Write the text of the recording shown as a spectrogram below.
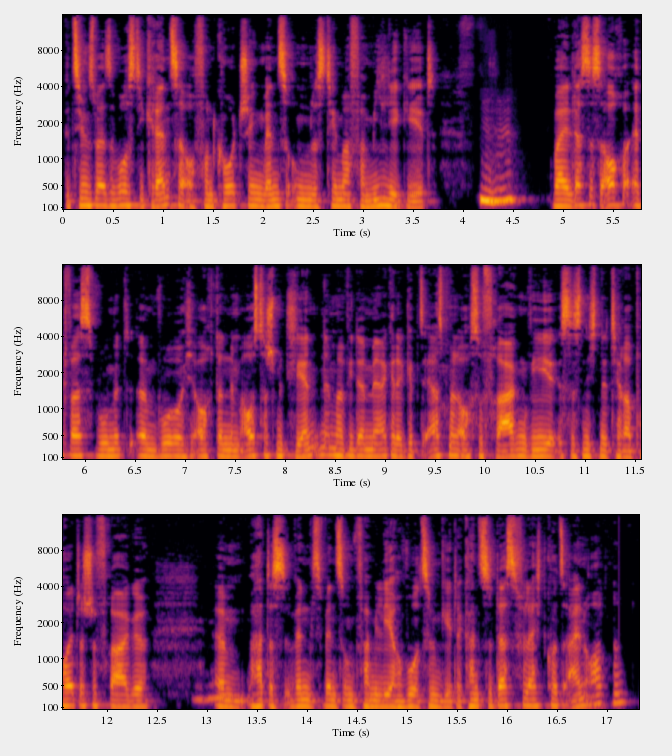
beziehungsweise wo ist die Grenze auch von Coaching, wenn es um das Thema Familie geht. Mhm. Weil das ist auch etwas, womit, ähm, wo ich auch dann im Austausch mit Klienten immer wieder merke, da gibt es erstmal auch so Fragen wie, ist es nicht eine therapeutische Frage? Mhm. Ähm, hat das, wenn es um familiäre Wurzeln geht, da kannst du das vielleicht kurz einordnen?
